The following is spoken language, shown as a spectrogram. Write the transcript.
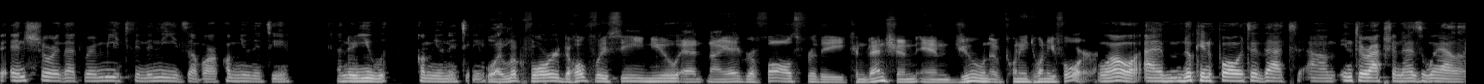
to ensure that we're meeting the needs of our community and the youth community. Well, I look forward to hopefully seeing you at Niagara Falls for the convention in June of 2024. Wow, I'm looking forward to that um, interaction as well.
